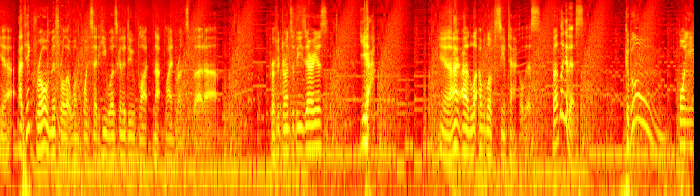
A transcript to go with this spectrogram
yeah, I think RoahMythril at one point said he was going to do not blind runs, but um, perfect runs of these areas. Yeah. Yeah, I, I, I would love to see him tackle this. But look at this. Kaboom! Boing!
